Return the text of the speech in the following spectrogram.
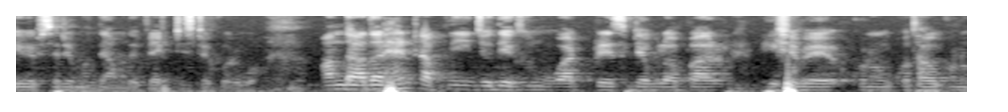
এই ওয়েবসাইটের মধ্যে আমাদের প্র্যাকটিসটা করব। অন দ্য আদার হ্যান্ড আপনি যদি একজন ওয়ার্ড প্রেস ডেভেলপার হিসেবে কোনো, কোথাও কোনো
